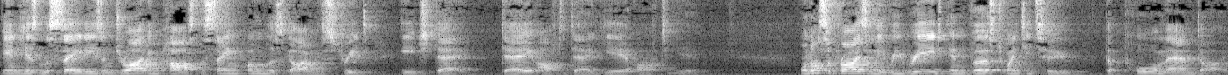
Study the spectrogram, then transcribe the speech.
in his Mercedes and driving past the same homeless guy on his street each day, day after day, year after year. Well, not surprisingly, we read in verse 22 the poor man died.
